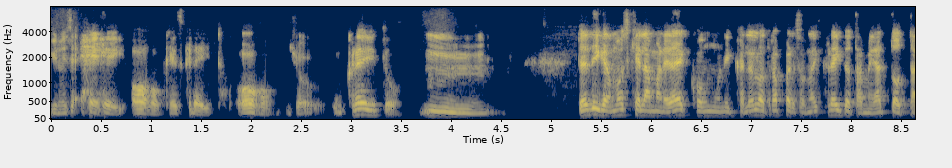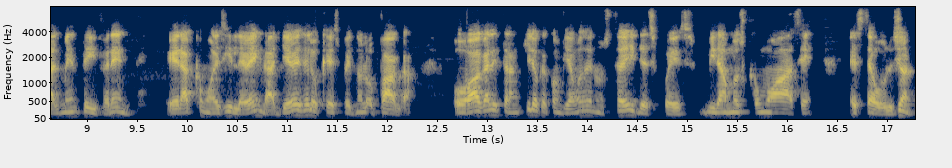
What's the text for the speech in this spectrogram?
Y uno dice, hey, ojo, ¿qué es crédito? Ojo, yo, un crédito. Mm. Entonces, digamos que la manera de comunicarle a la otra persona el crédito también era totalmente diferente. Era como decirle, venga, llévese lo que después no lo paga. O hágale tranquilo que confiamos en usted y después miramos cómo hace esta evolución.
